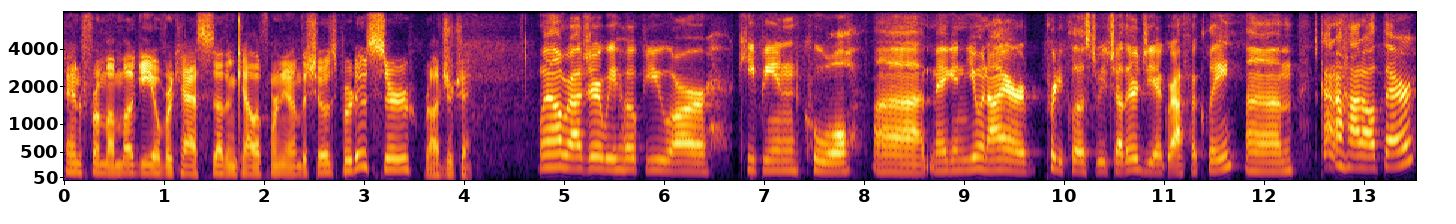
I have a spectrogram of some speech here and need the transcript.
And from a muggy, overcast Southern California, I'm the show's producer, Roger Chang. Well, Roger, we hope you are keeping cool. Uh, Megan, you and I are pretty close to each other geographically. Um, it's kind of hot out there.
